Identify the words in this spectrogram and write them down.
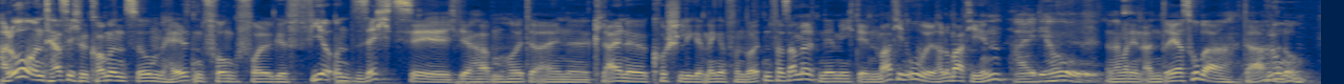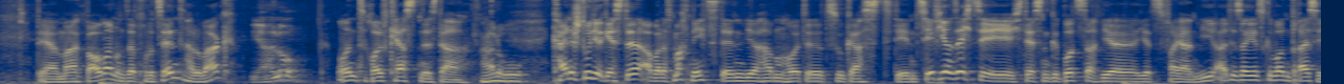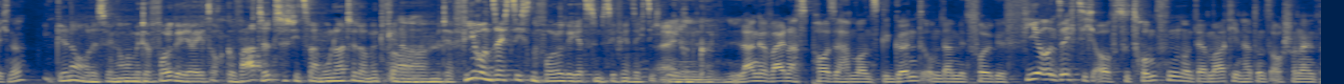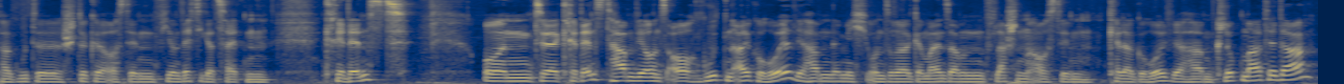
Hallo und herzlich willkommen zum Heldenfunk Folge 64. Wir haben heute eine kleine, kuschelige Menge von Leuten versammelt, nämlich den Martin Uhl. Hallo Martin. Heidi ho. Dann haben wir den Andreas Huber da. Hallo. Hallo. Der Marc Baumann, unser Produzent. Hallo Marc. Ja, hallo. Und Rolf Kersten ist da. Hallo. Keine Studiogäste, aber das macht nichts, denn wir haben heute zu Gast den C64, dessen Geburtstag wir jetzt feiern. Wie alt ist er jetzt geworden? 30, ne? Genau, deswegen haben wir mit der Folge ja jetzt auch gewartet, die zwei Monate, damit wir genau. mit der 64. Folge jetzt den C64 ehren können. Lange Weihnachtspause haben wir uns gegönnt, um dann mit Folge 64 aufzutrumpfen. Und der Martin hat uns auch schon ein paar gute Stücke aus den 64er Zeiten kredenzt. Und äh, kredenzt haben wir uns auch guten Alkohol. Wir haben nämlich unsere gemeinsamen Flaschen aus dem Keller geholt. Wir haben Clubmate da.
